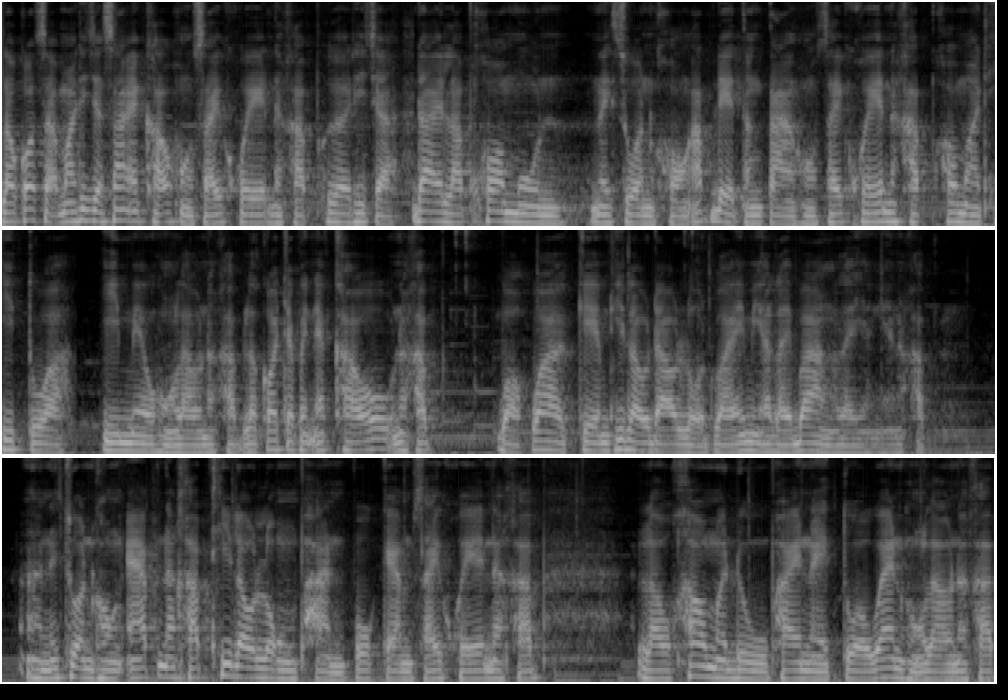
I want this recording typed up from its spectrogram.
เราก็สามารถที่จะสร้าง Account ของ SideQuest นะครับ เพื่อที่จะได้รับข้อมูลในส่วนของอัปเดตต่างๆของ SideQuest นะครับ เข้ามาที่ตัวอีเมลของเรานะครับ แล้วก็จะเป็น Account นะครับ บอกว่าเกมที่เราดาวน์โหลดไว้มีอะไรบ้างอะไรอย่างเงี้ยนะครับในส่วนของแอปนะครับที่เราลงผ่านโปรแกรม SideQuest นะครับ เราเข้ามาดูภายในตัวแว่นของเรานะครับ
